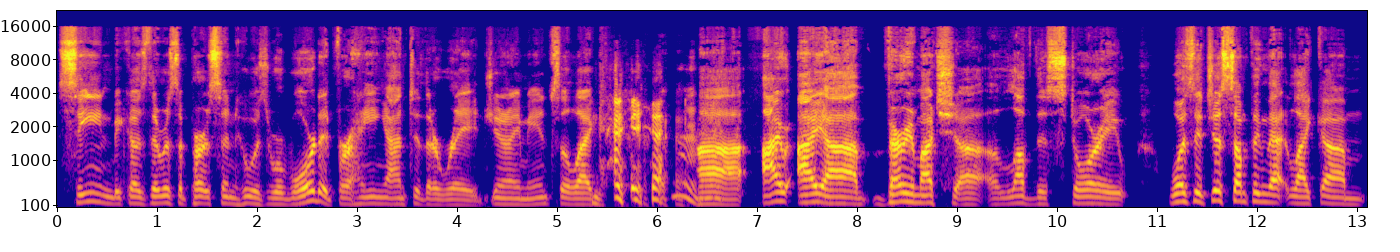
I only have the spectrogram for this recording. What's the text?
seen because there was a person who was rewarded for hanging on to their rage. You know what I mean? So, like, uh, I I uh, very much uh, love this story. Was it just something that, like, um,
